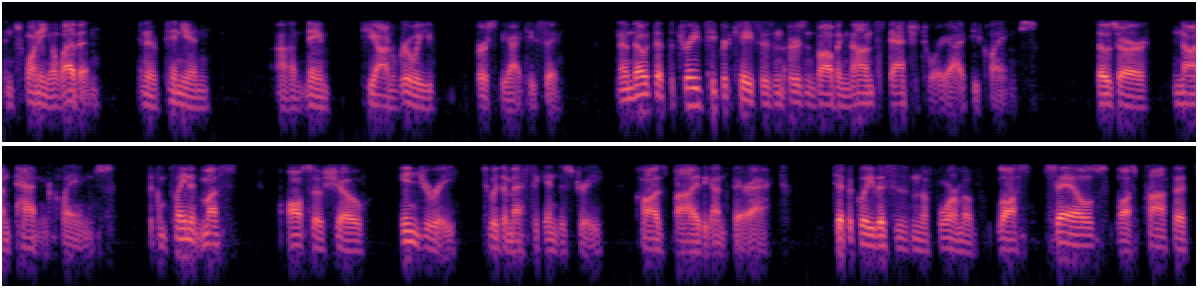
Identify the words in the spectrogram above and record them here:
in 2011 in an opinion uh, named Tian Rui versus the ITC. Now, note that the trade secret cases and others involving non statutory IP claims, those are non patent claims. The complainant must also show injury to a domestic industry caused by the Unfair Act. Typically, this is in the form of lost sales, lost profits,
